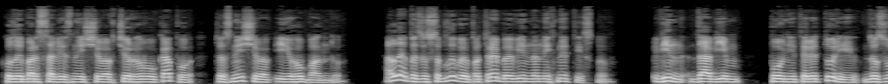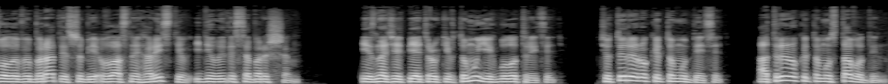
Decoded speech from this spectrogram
Коли Барсаві знищував чергову капу, то знищував і його банду. Але без особливої потреби він на них не тиснув. Він дав їм повні території, дозволив вибирати собі власних гаристів і ділитися баришем. І значить, п'ять років тому їх було 30, чотири роки тому 10, а три роки тому став один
